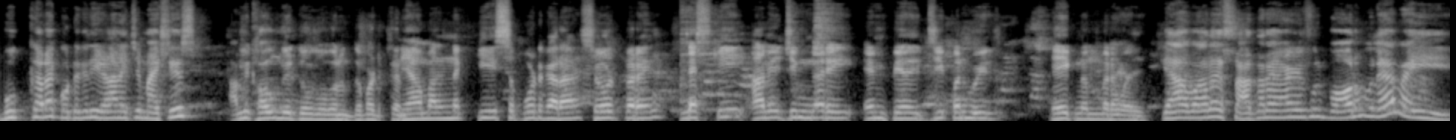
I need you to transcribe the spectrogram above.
बुक करा कुठे कधी येणार याची मॅचेस आम्ही खाऊन घेतो तोपर्यंत पटकन. आणि आम्हाला नक्की सपोर्ट करा. शेवटपर्यंत नक्की आम्ही जिंकणारी एम पी एल जी पण होईल. एक नंबरमध्ये. क्या बात आहे सातारा यावेळी फुल पॉवरफुल आहे भाई.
